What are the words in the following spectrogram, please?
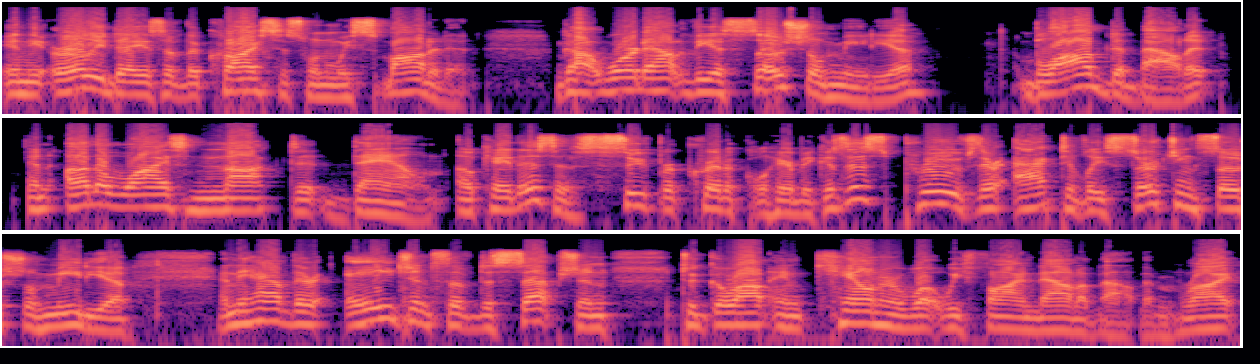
In the early days of the crisis when we spotted it, got word out via social media, blogged about it, and otherwise knocked it down. Okay, this is super critical here because this proves they're actively searching social media and they have their agents of deception to go out and counter what we find out about them, right?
